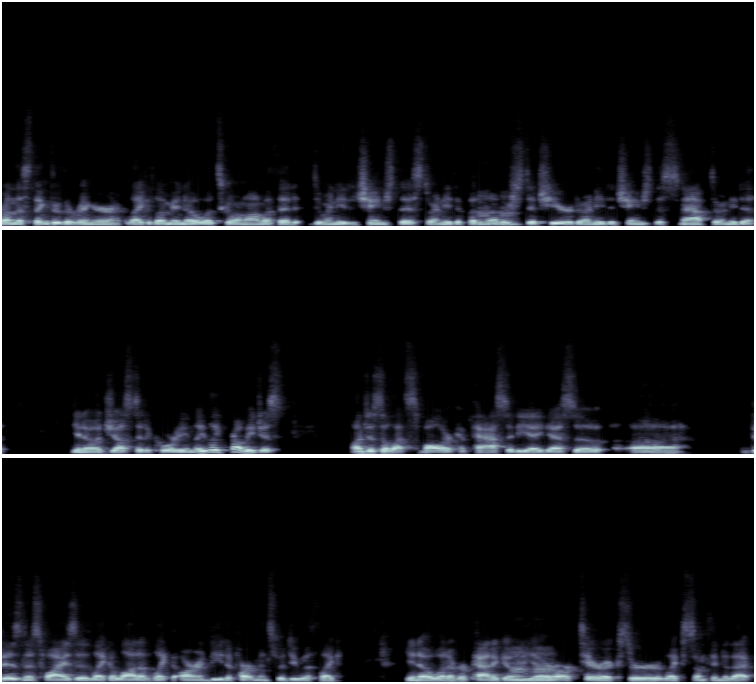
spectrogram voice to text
Run this thing through the ringer. Like, let me know what's going on with it. Do I need to change this? Do I need to put mm-hmm. another stitch here? Do I need to change this snap? Do I need to, you know, adjust it accordingly? Like, probably just on just a lot smaller capacity, I guess. So, uh, business wise, uh, like a lot of like the R and D departments would do with like, you know, whatever Patagonia mm-hmm. or Arc'teryx or like something to that,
